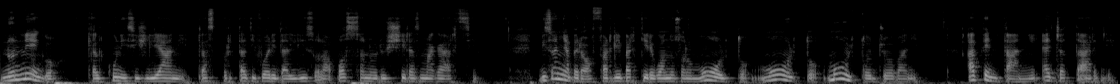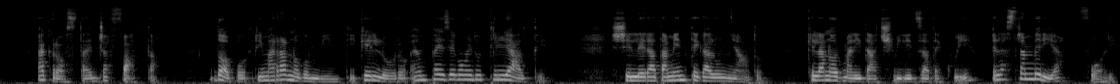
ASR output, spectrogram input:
Non nego che alcuni siciliani, trasportati fuori dall'isola, possano riuscire a smagarsi. Bisogna però farli partire quando sono molto, molto, molto giovani. A vent'anni è già tardi. La crosta è già fatta. Dopo rimarranno convinti che il loro è un paese come tutti gli altri, scelleratamente calunniato, che la normalità civilizzata è qui e la stramberia fuori.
